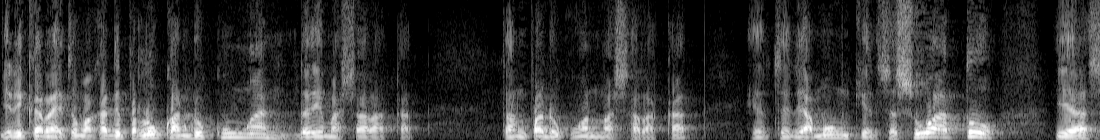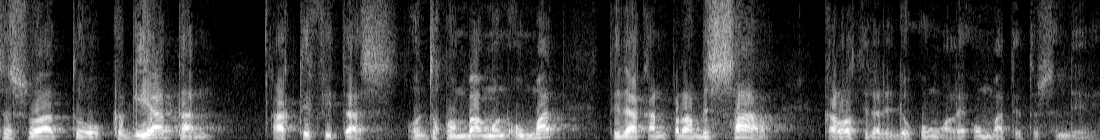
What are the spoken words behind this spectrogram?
Jadi karena itu maka diperlukan dukungan dari masyarakat. Tanpa dukungan masyarakat itu tidak mungkin sesuatu ya sesuatu kegiatan aktivitas untuk membangun umat tidak akan pernah besar kalau tidak didukung oleh umat itu sendiri.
